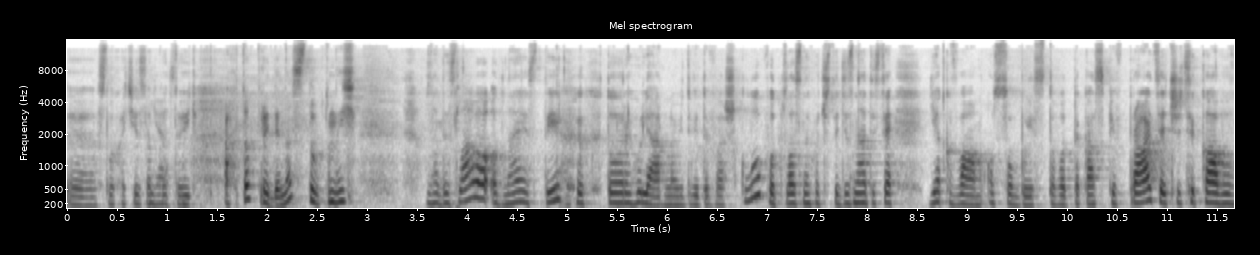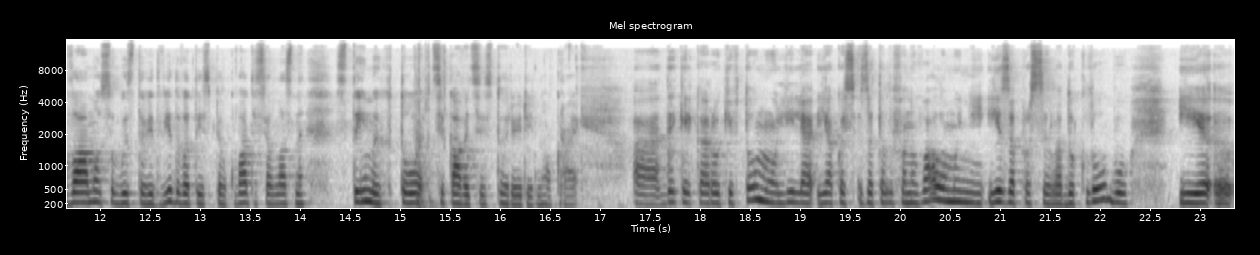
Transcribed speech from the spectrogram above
е, слухачі запитують, а хто прийде наступний? Владислава одна із тих, хто регулярно відвідав ваш клуб. От, власне, хочете дізнатися, як вам особисто от така співпраця, чи цікаво вам особисто відвідувати і спілкуватися власне з тими, хто цікавиться історією рідного краю. Декілька років тому Ліля якось зателефонувала мені і запросила до клубу. І е,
